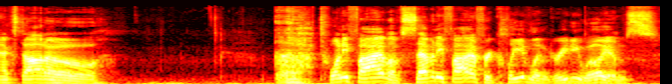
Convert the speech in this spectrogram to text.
Next auto. 25 of 75 for Cleveland. Greedy Williams.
